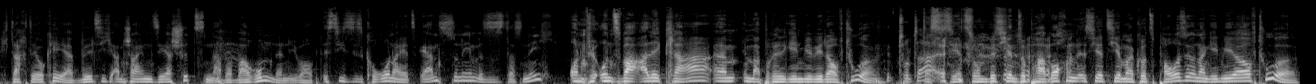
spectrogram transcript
Ich dachte, okay, er will sich anscheinend sehr schützen, aber warum denn überhaupt? Ist dieses Corona jetzt ernst zu nehmen? Ist es das nicht? Und für uns war alle klar, ähm, im April gehen wir wieder auf Tour. Total. Das ist jetzt so ein bisschen, so ein paar Wochen ist jetzt hier mal kurz Pause und dann gehen wir wieder auf Tour.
